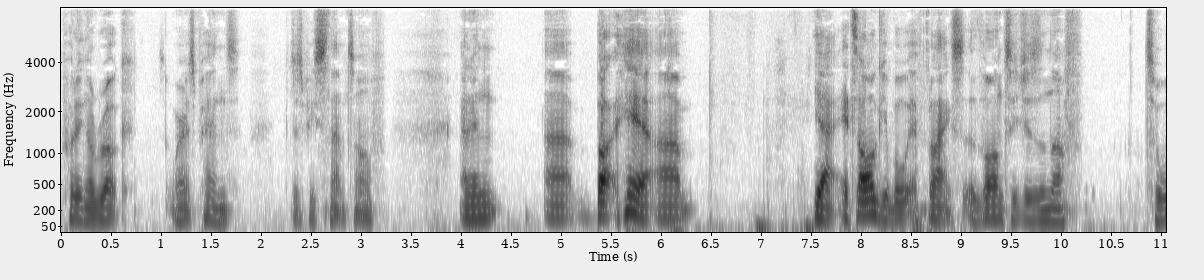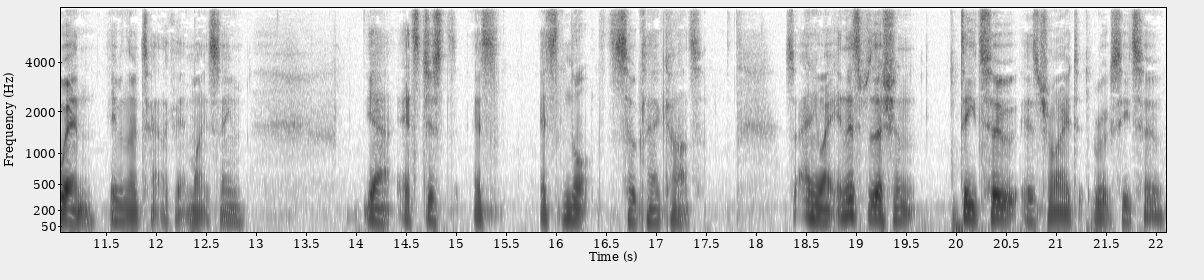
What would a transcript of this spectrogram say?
putting a rook where it's pinned. Just be snapped off. And then, uh, but here, um, yeah, it's arguable if black's advantage is enough to win, even though technically it might seem. Yeah, it's just it's it's not so clear cut. So anyway, in this position, d2 is tried, rook c2,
